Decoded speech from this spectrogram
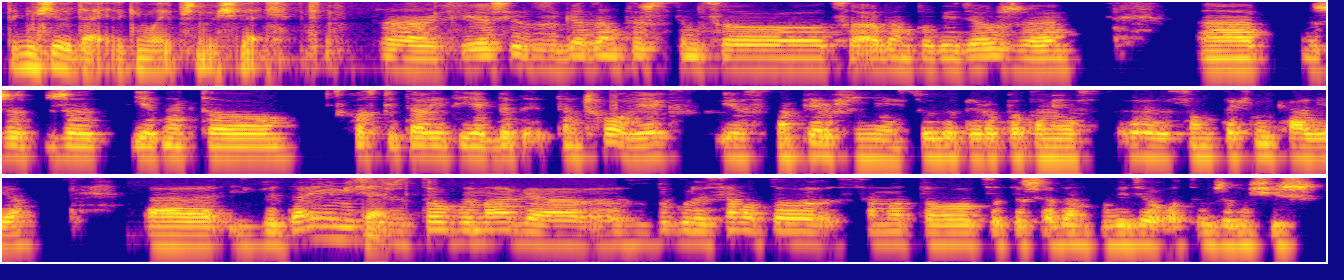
Tak mi się wydaje, takie moje przemyślenie. Tak, ja się zgadzam też z tym, co, co Adam powiedział, że, że, że jednak to hospitality, jakby ten człowiek jest na pierwszym miejscu, dopiero potem jest, e, są technikalia. E, I wydaje mi się, tak. że to wymaga w ogóle samo to, samo to, co też Adam powiedział o tym, że musisz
